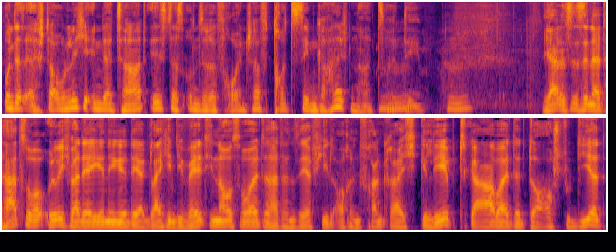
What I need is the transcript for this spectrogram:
Und das Erstaunliche in der Tat ist, dass unsere Freundschaft trotzdem gehalten hat seitdem. Ja, das ist in der Tat so. Ulrich war derjenige, der gleich in die Welt hinaus wollte, hat dann sehr viel auch in Frankreich gelebt, gearbeitet, dort auch studiert.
